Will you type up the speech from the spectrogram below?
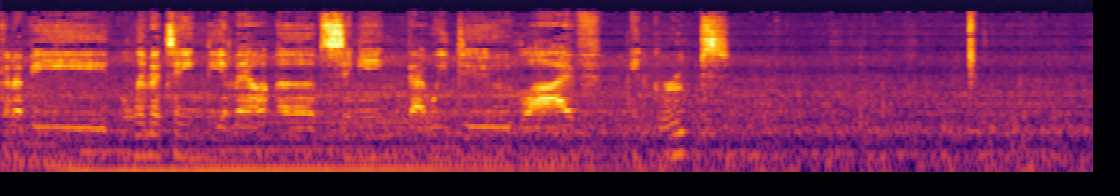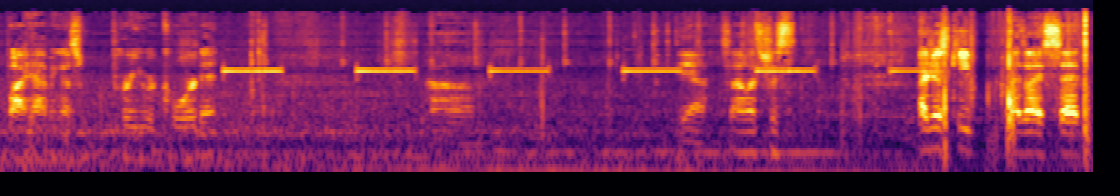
going to be limiting the amount of singing that we do live in groups by having us pre-record it. Um, yeah, so it's just I just keep, as I said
